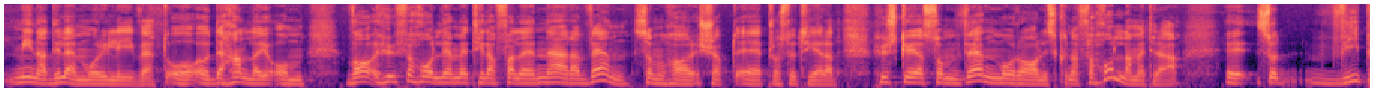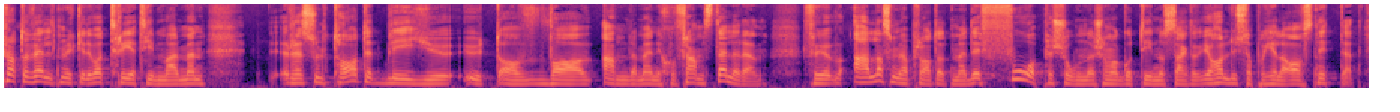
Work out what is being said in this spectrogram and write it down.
mina dilemmor i livet. Och, och det handlar ju om vad, hur förhåller jag mig till i alla fall en nära vän som har köpt eh, prostituerad. Hur ska jag som vän moraliskt kunna förhålla mig till det? Eh, så vi pratar väldigt mycket, det var tre timmar, men resultatet blir ju utav vad andra människor framställer den. För alla som jag har pratat med, det är få personer som har gått in och sagt att jag har lyssnat på hela avsnittet.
